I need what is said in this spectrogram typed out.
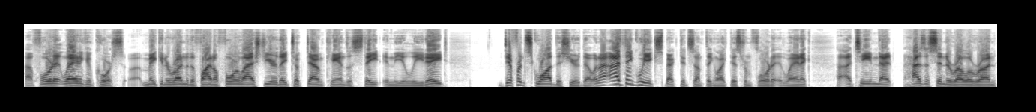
Uh, Florida Atlantic, of course, uh, making a run to the Final Four last year. They took down Kansas State in the Elite Eight. Different squad this year, though. And I, I think we expected something like this from Florida Atlantic, a team that has a Cinderella run.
